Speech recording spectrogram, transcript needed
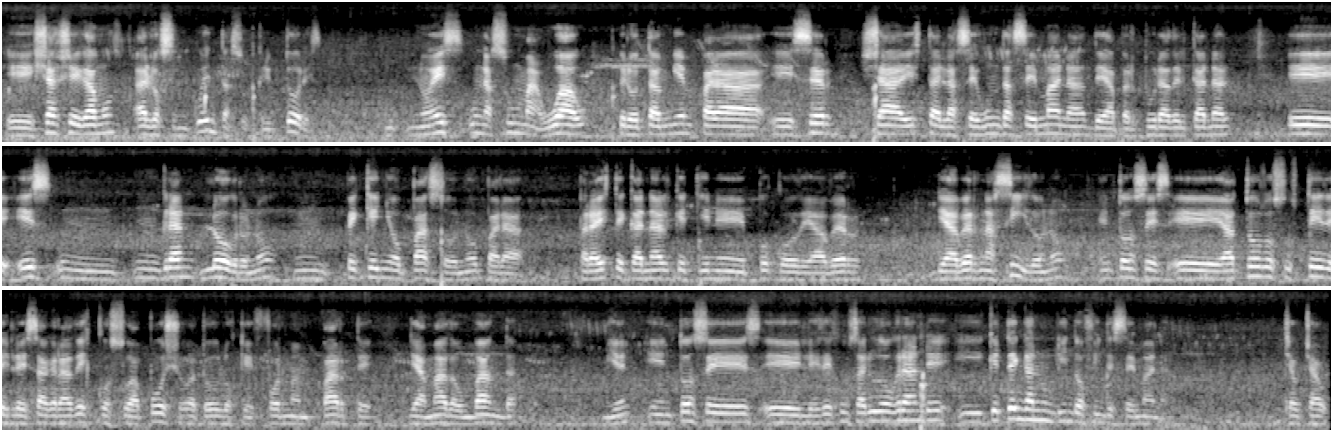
eh, ya llegamos a los 50 suscriptores. No es una suma wow, pero también para eh, ser ya esta la segunda semana de apertura del canal, eh, es un, gran logro, ¿no? Un pequeño paso, ¿no? Para, para este canal que tiene poco de haber, de haber nacido, ¿no? Entonces eh, a todos ustedes les agradezco su apoyo, a todos los que forman parte de Amada Umbanda. Bien, entonces eh, les dejo un saludo grande y que tengan un lindo fin de semana. Chau, chau.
